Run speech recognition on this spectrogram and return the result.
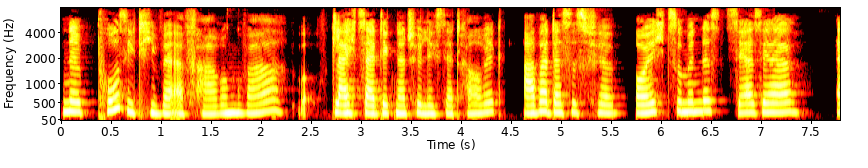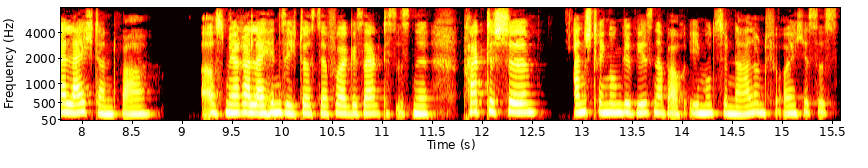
eine positive Erfahrung war. Gleichzeitig natürlich sehr traurig aber dass es für euch zumindest sehr, sehr erleichternd war. Aus mehrerlei Hinsicht. Du hast ja vorher gesagt, es ist eine praktische Anstrengung gewesen, aber auch emotional und für euch ist es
